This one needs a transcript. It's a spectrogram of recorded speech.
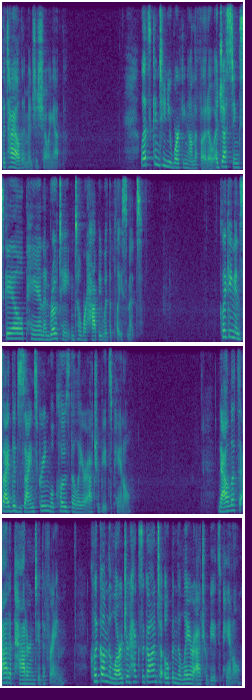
The tiled image is showing up. Let's continue working on the photo, adjusting scale, pan, and rotate until we're happy with the placement. Clicking inside the design screen will close the Layer Attributes panel. Now let's add a pattern to the frame. Click on the larger hexagon to open the Layer Attributes panel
